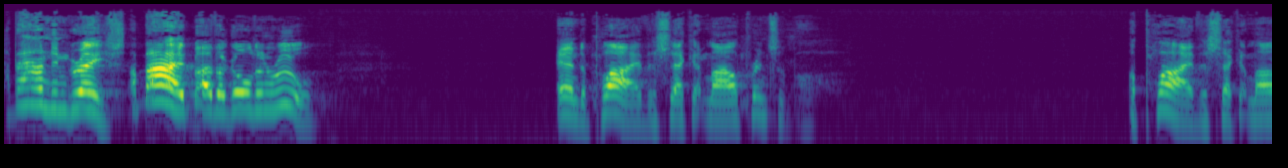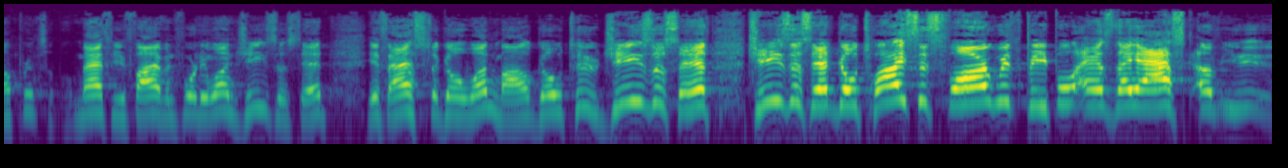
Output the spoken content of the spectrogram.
Abound in grace, abide by the golden rule. and apply the second mile principle. Apply the second mile principle. Matthew 5 and 41, Jesus said, If asked to go one mile, go two. Jesus said, Jesus said, Go twice as far with people as they ask of you.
